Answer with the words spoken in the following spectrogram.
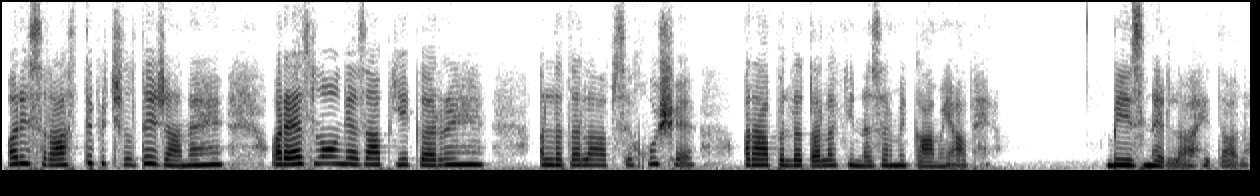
اور اس راستے پہ چلتے جانا ہے۔ اور ایز لانگ ایز آپ یہ کر رہے ہیں، اللہ تعالیٰ آپ سے خوش ہے۔ اور آپ اللہ تعالیٰ کی نظر میں کامیاب ہیں۔ بیزن اللہ تعالیٰ۔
